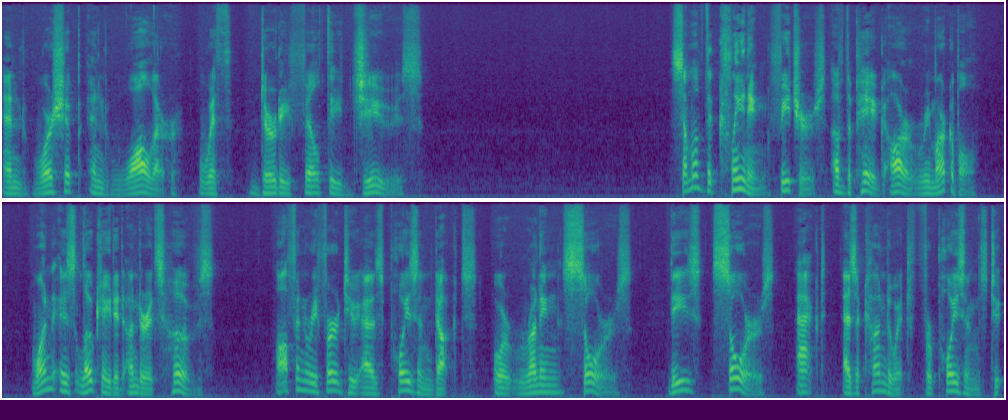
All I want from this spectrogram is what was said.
and worship and waller with dirty, filthy Jews. Some of the cleaning features of the pig are remarkable. One is located under its hooves, often referred to as poison ducts or running sores. These sores act as a conduit for poisons to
